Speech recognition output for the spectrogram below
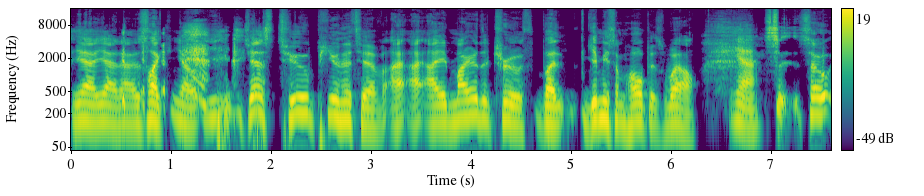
yeah, yeah. No, it's like, you know, just too punitive. I, I, I, admire the truth, but give me some hope as well. Yeah. So, so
